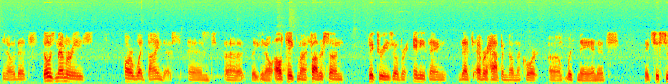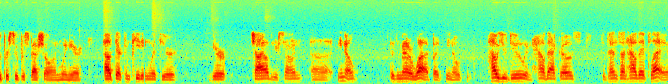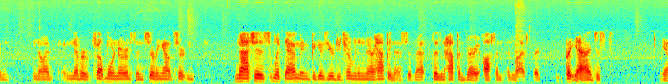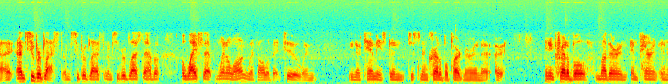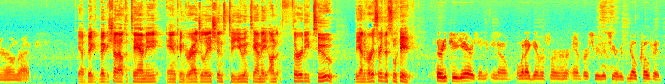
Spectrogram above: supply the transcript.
you know, that's those memories are what bind us, and uh, you know, I'll take my father-son victories over anything that's ever happened on the court uh, with me, and it's it's just super super special. And when you're out there competing with your your child, your son, uh, you know, doesn't matter what, but you know how you do and how that goes depends on how they play. And you know, I've never felt more nerves than serving out certain matches with them, and because you're determining their happiness, and that doesn't happen very often in life. But but yeah, I just yeah, I, am super blessed. I'm super blessed, and I'm super blessed to have a, a wife that went along with all of it too. And you know, Tammy's been just an incredible partner and a, a an incredible mother and, and parent in her own right. Yeah, big big shout out to Tammy and congratulations to you and Tammy on 32, the anniversary this week. 32 years, and you know what I gave her for her anniversary this year was no COVID.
